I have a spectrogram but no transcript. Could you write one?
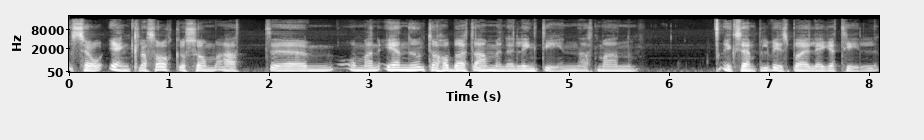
så enkla saker som att eh, om man ännu inte har börjat använda LinkedIn, att man exempelvis börja lägga till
